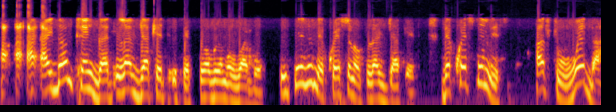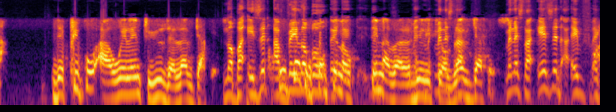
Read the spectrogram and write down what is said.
I, I don't think that life jacket is a problem over there. It isn't a question of life jacket. The question is as to whether the people are willing to use the life jacket. No, but is it It's not a available? question eh, of eh, unavailability of Minister, life jackets. Minister, is it if a,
